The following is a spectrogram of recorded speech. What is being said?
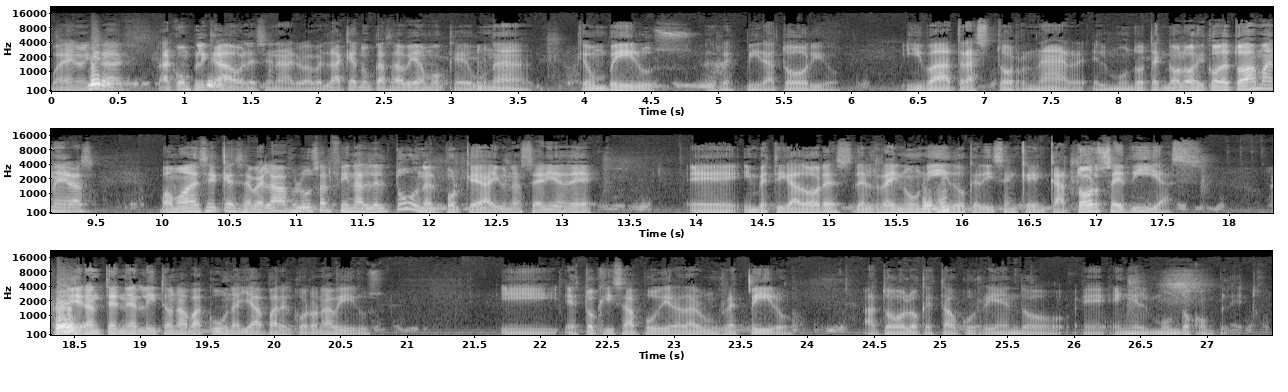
Bueno, está, complicado el escenario. La verdad que nunca sabíamos que, una, que un virus respiratorio iba a trastornar el mundo tecnológico. De todas maneras, vamos a decir que se ve la luz al final del túnel, porque hay una serie de eh, investigadores del Reino Unido que dicen que en 14 días pudieran tener lista una vacuna ya para el coronavirus. Y esto quizá pudiera dar un respiro a todo lo que está ocurriendo eh, en el mundo completo.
